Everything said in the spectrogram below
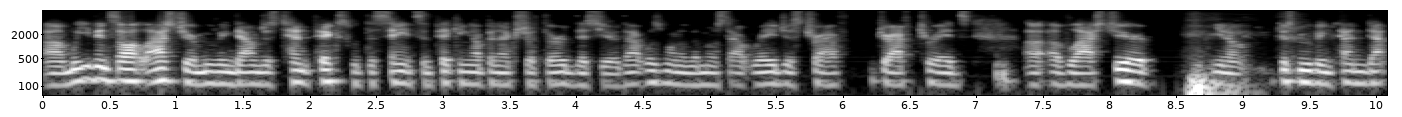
um, we even saw it last year, moving down just 10 picks with the Saints and picking up an extra third this year. That was one of the most outrageous draft draft trades uh, of last year. You know, just moving 10 da-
